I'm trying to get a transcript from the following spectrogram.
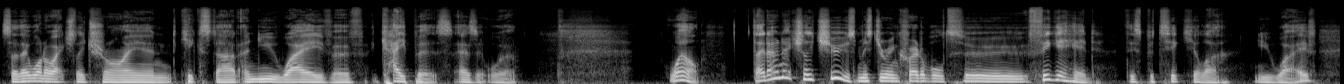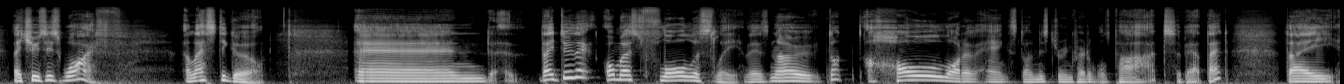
So they want to actually try and kickstart a new wave of capers, as it were. Well, they don't actually choose Mr. Incredible to figurehead this particular new wave. They choose his wife, Elastigirl. And they do that almost flawlessly. There's no, not a whole lot of angst on Mr. Incredible's part about that. They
